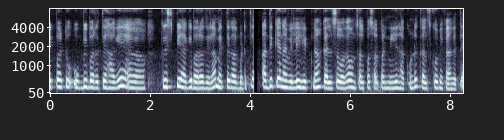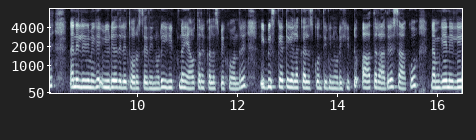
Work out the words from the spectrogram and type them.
ನಿಪ್ಪಟ್ಟು ಉಬ್ಬಿ ಬರುತ್ತೆ. ಹಾಗೆ ಕ್ರಿಸ್ಪಿಯಾಗಿ ಬರೋದಿಲ್ಲ, ಮೆತ್ತಗಾಗ್ಬಿಡುತ್ತೆ. ಅದಕ್ಕೆ ನಾವಿಲ್ಲಿ ಹಿಟ್ಟನ್ನ ಕಲಿಸುವಾಗ ಒಂದು ಸ್ವಲ್ಪ ಸ್ವಲ್ಪ ನೀರು ಹಾಕ್ಕೊಂಡು ಕಲಿಸ್ಕೋಬೇಕಾಗುತ್ತೆ. ನಾನಿಲ್ಲಿ ನಿಮಗೆ ವಿಡಿಯೋದಲ್ಲಿ ತೋರಿಸ್ತಾ ಇದ್ದೀನಿ ನೋಡಿ, ಹಿಟ್ಟನ್ನ ಯಾವ ಥರ ಕಲಿಸ್ಬೇಕು ಅಂದರೆ, ಈ ಬಿಸ್ಕೆಟಿಗೆಲ್ಲ ಕಲಿಸ್ಕೊತೀವಿ ನೋಡಿ, ಹಿಟ್ಟು ಆ ಥರ ಆದರೆ ಸಾಕು. ನಮಗೇನಿಲ್ಲಿ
